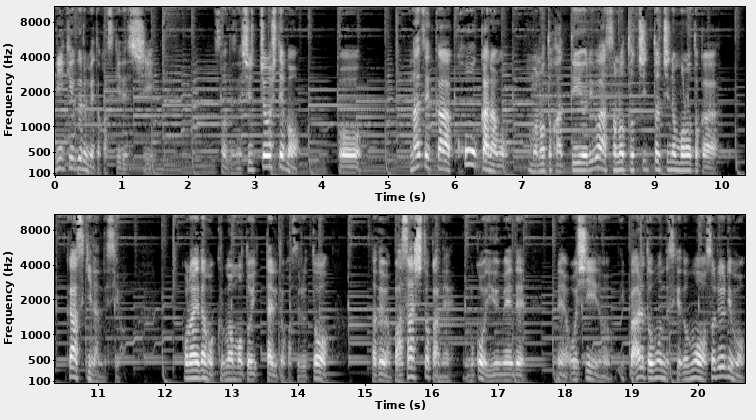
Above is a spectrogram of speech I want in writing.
B 級グルメとか好きですし、そうですね、出張しても、こう、なぜか高価なものとかっていうよりは、その土地土地のものとかが好きなんですよ。この間も熊本行ったりとかすると、例えば馬刺しとかね、向こう有名で、ね、美味しいのいっぱいあると思うんですけども、それよりも、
